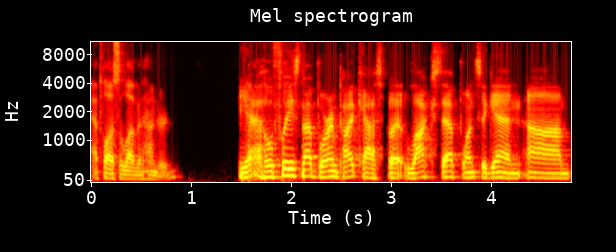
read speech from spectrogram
at plus eleven hundred? Yeah, hopefully it's not boring podcast, but lockstep once again. Um,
